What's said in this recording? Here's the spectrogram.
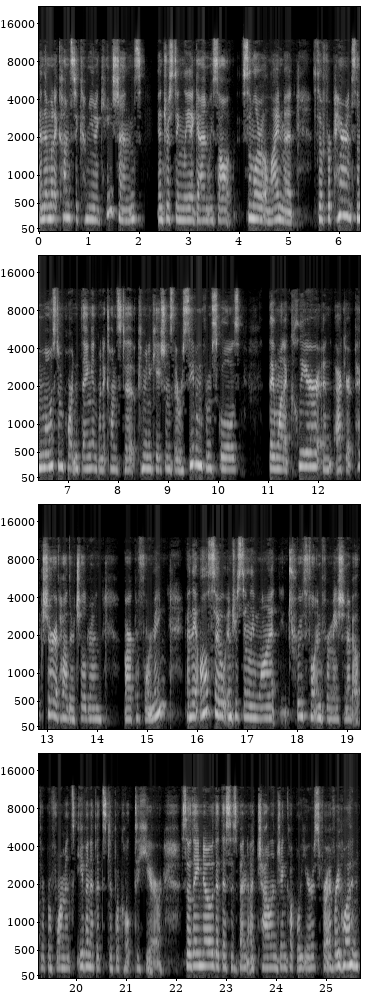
And then when it comes to communications, interestingly, again, we saw similar alignment. So for parents, the most important thing and when it comes to communications they're receiving from schools, they want a clear and accurate picture of how their children are performing. And they also, interestingly, want truthful information about their performance, even if it's difficult to hear. So they know that this has been a challenging couple years for everyone,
